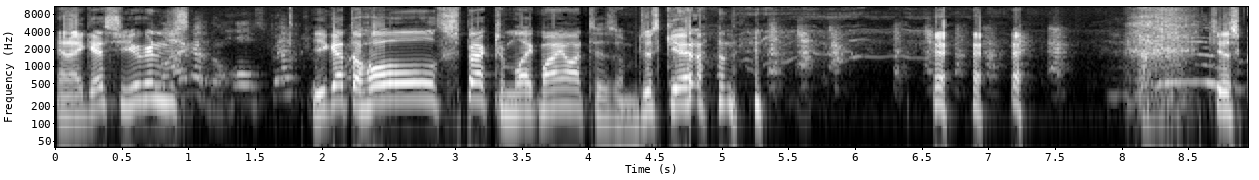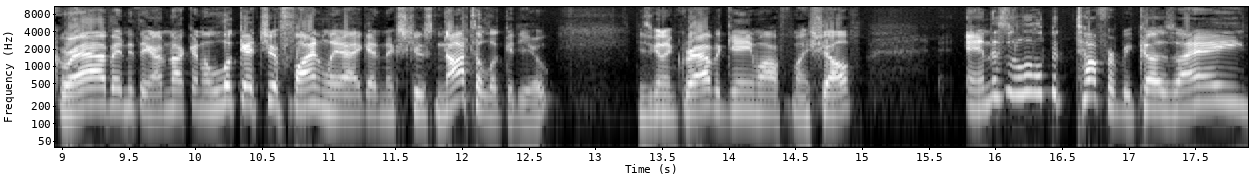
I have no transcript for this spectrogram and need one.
and I guess you're gonna. Just, got the whole spectrum. you got the whole spectrum, like my autism. Just get on. Just grab anything. I'm not going to look at you. Finally, I get an excuse not to look at you. He's going to grab a game off my shelf. And this is a little bit tougher because I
